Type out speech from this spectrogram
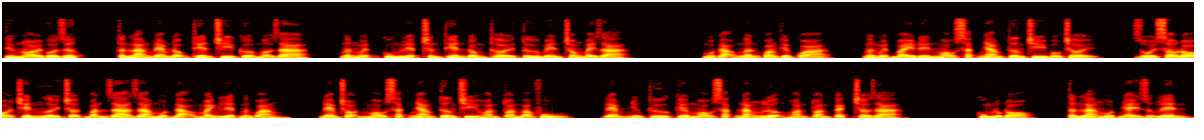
Tiếng nói vừa dứt, tần lang đem động thiên chi cửa mở ra, ngân nguyệt cùng liệt chấn thiên đồng thời từ bên trong bay ra. Một đạo ngân quang thiểm quá, ngân nguyệt bay đến máu sắc nham tương chỉ bầu trời, rồi sau đó trên người chợt bắn ra ra một đạo mãnh liệt ngân quang, đem chọn máu sắc nham tương chỉ hoàn toàn bao phủ đem những thứ kia máu sắc năng lượng hoàn toàn cách trở ra. Cùng lúc đó, tần lang một nhảy dựng lên,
